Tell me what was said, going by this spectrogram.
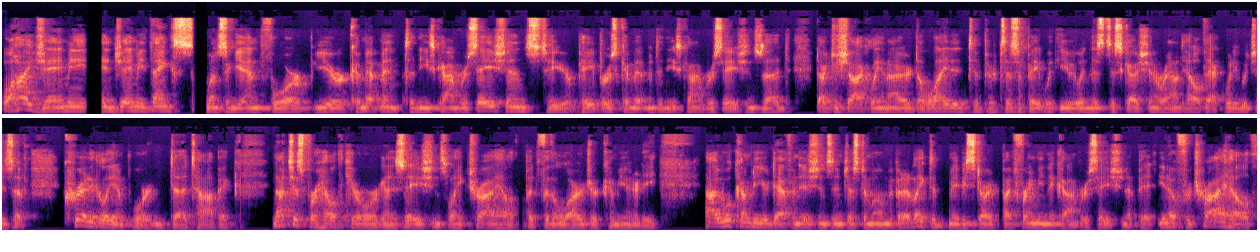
Well, hi, Jamie. And Jamie, thanks once again for your commitment to these conversations, to your paper's commitment to these conversations. Uh, Dr. Shockley and I are delighted to participate with you in this discussion around health equity, which is a critically important uh, topic, not just for healthcare organizations like TriHealth, but for the larger community. I will come to your definitions in just a moment, but I'd like to maybe start by framing the conversation a bit. You know, for TriHealth,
